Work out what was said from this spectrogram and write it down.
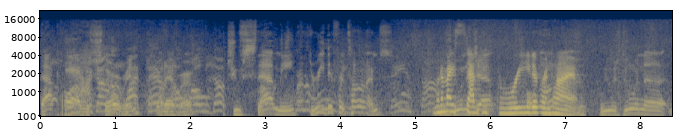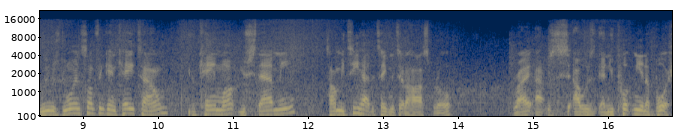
That part I was stirring, whatever. But you've stabbed me three different times. When have I doing stabbed you three Hold different on. times? We was doing uh we was doing something in K Town. You came up, you stabbed me. Tommy T had to take me to the hospital. Right? I was I was and you put me in a bush.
